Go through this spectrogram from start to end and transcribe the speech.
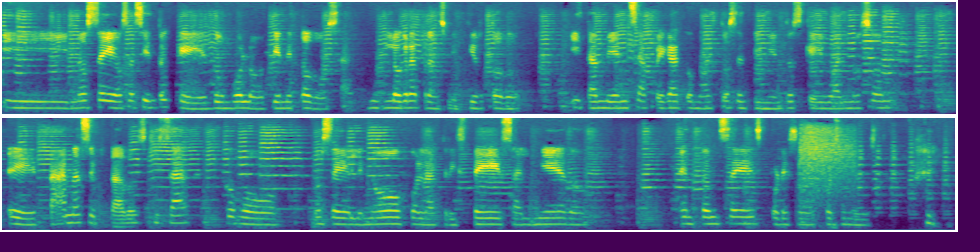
y no sé, o sea, siento que Dumbo lo tiene todo, o sea, logra transmitir todo y también se apega como a estos sentimientos que igual no son eh, tan aceptados quizá como no sé, el enojo, la tristeza, el miedo. Entonces, por eso, por eso me gusta.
